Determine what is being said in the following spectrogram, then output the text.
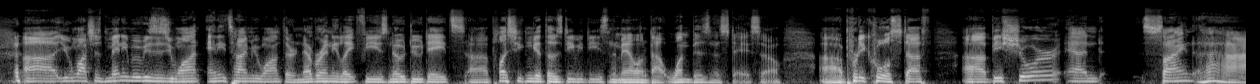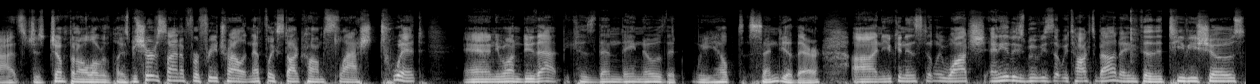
uh, you can watch as many movies as you want, anytime you want. There are never any late fees, no due dates. Uh, plus, you can get those DVDs in the mail in about one business day. So, uh, pretty cool stuff. Uh, be sure and sign. Ah, it's just jumping all over the place. Be sure to sign up for a free trial at netflix.com/slash twit. And you want to do that because then they know that we helped send you there. Uh, and you can instantly watch any of these movies that we talked about, any of the TV shows,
